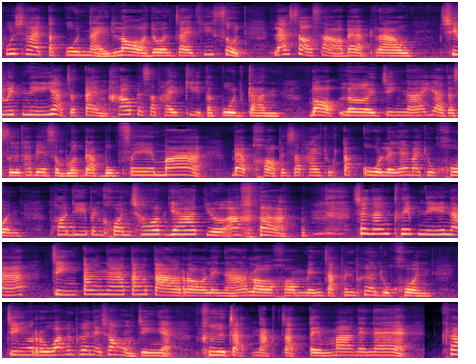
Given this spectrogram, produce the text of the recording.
ผู้ชายตระกูลไหนหล่อโดนใจที่สุด และสาวๆ แบบเรา ชีวิตนี้อยากจะแต่งเข้าเป็นสะพ้ยกี่ตระกูลกัน บอกเลยจริงนะ อยากจะซื้อทะเบียนสมรสแบบบุฟเฟ่มาก แบบขอเป็นสะพ้ยทุกตระกูลเลยได้ไหมทุกคน พอดีเป็นคนชอบญาติเยอะอะค่ะ ฉะนั้นคลิปนี้นะ จริงตั้งหน้าตั้งตารอเลยนะ รอคอมเมนต์จากเพื่อนๆทุกคน จริงรู้ว่าเพื่อนๆในช่องของจริงเนี่ย คือจัดหนักจัดเต็มมากแน่ๆ ใคร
